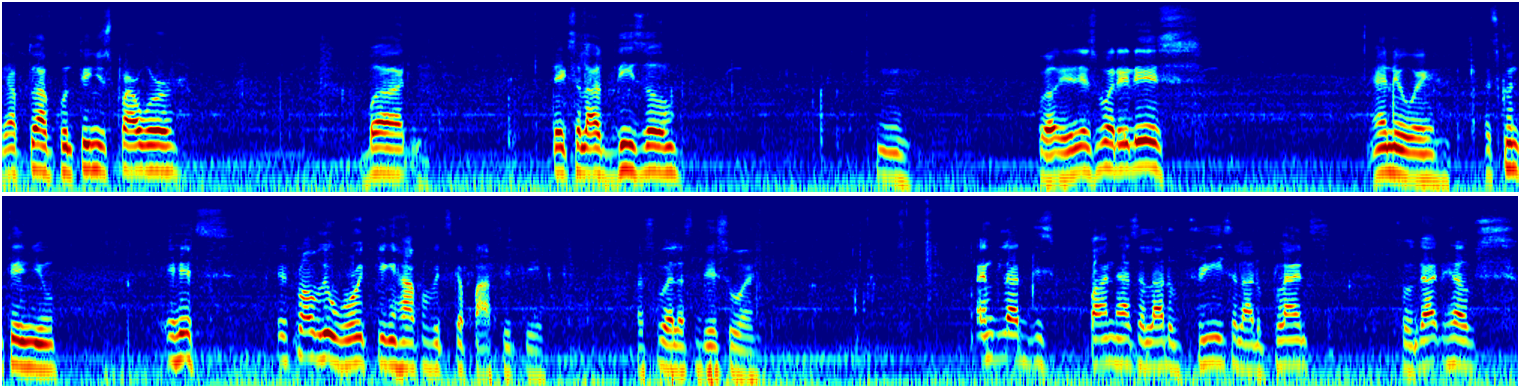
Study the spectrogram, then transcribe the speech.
We have to have continuous power but takes a lot of diesel. Hmm. well it is what it is. Anyway let's continue. It's it's probably working half of its capacity as well as this one. I'm glad this pond has a lot of trees, a lot of plants. So that helps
